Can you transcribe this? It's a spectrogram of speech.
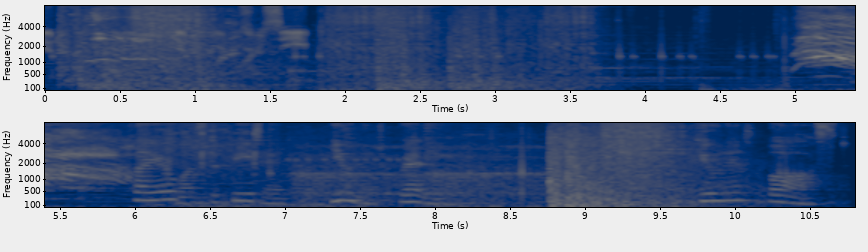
Unit reporting. Unit orders received. Player was defeated. Unit ready. Unit lost.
